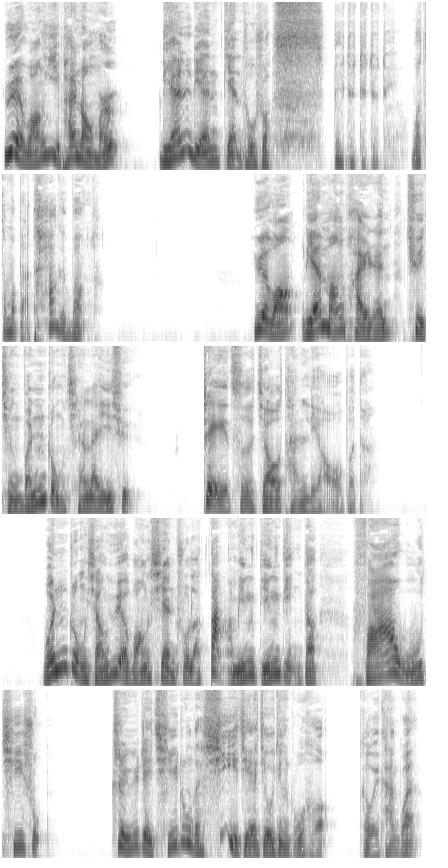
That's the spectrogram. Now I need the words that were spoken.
越王一拍脑门，连连点头说：“对对对对对，我怎么把他给忘了？”越王连忙派人去请文仲前来一叙。这次交谈了不得，文仲向越王献出了大名鼎鼎的伐吴七术。至于这其中的细节究竟如何，各位看官，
